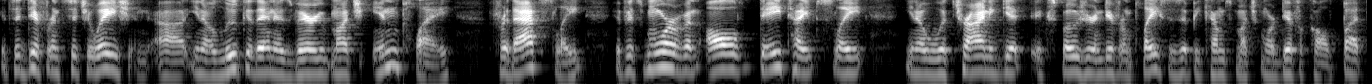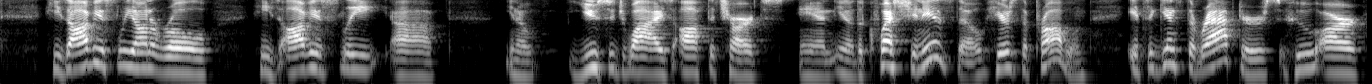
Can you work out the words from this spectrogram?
it's a different situation. Uh, you know, Luka then is very much in play for that slate. If it's more of an all day type slate, you know, with trying to get exposure in different places, it becomes much more difficult. But he's obviously on a roll. He's obviously, uh, you know, usage wise off the charts. And, you know, the question is, though, here's the problem it's against the Raptors who are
